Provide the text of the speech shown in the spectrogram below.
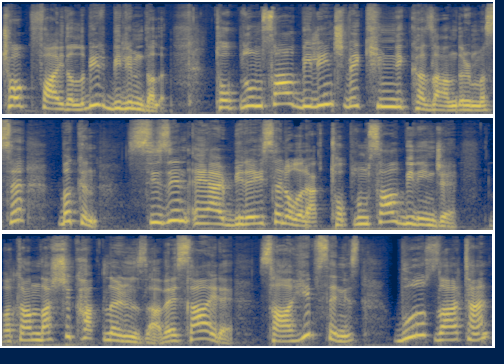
çok faydalı bir bilim dalı. Toplumsal bilinç ve kimlik kazandırması. Bakın sizin eğer bireysel olarak toplumsal bilince, vatandaşlık haklarınıza vesaire sahipseniz bu zaten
